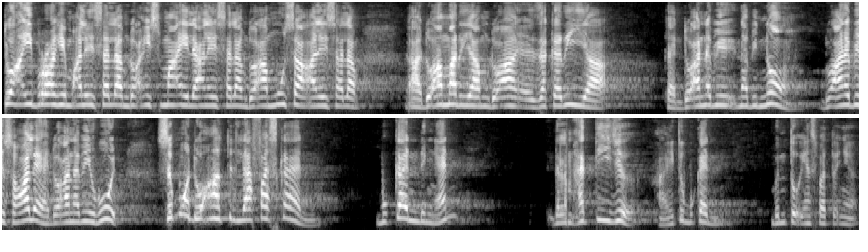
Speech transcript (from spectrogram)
Doa Ibrahim AS, doa Ismail AS, doa Musa AS, ah, doa Maryam, doa Zakaria, kan? doa Nabi Nabi Nuh, doa Nabi Saleh, doa Nabi Hud. Semua doa itu dilafazkan. Bukan dengan dalam hati je. Ha, itu bukan bentuk yang sepatutnya.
